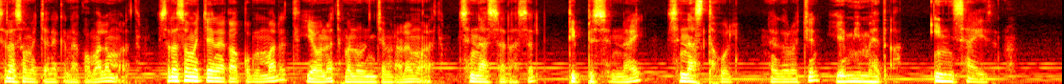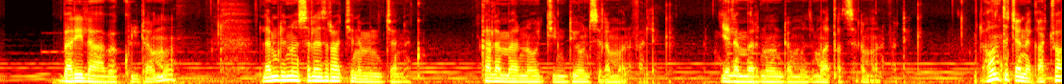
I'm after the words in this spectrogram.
ስለ ሰው መጨነቅ እናቆማለን ማለት ነው። ስለ ሰው መጨነቅ አቆምን ማለት የእውነት መኖር እንጀምራለን ማለት ነው። ስናሰላስል፣ deep ስናይ፣ ስናስተውል ነገሮችን የሚመጣ insight ነው። በሌላ በኩል ደግሞ ለምንድነው ስለ ስራችን የምንጨነቀው? ከለመድነው ውጭ እንዲሆን ስለማንፈልግ፣ የለመድነውን ደግሞ ማጣት ስለማንፈልግ። አሁን ተጨነቃችኋ፣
